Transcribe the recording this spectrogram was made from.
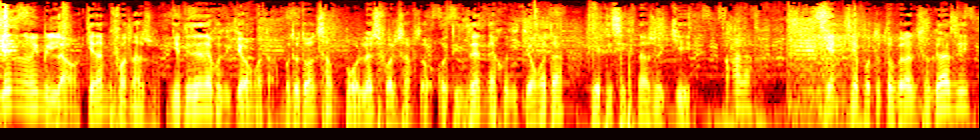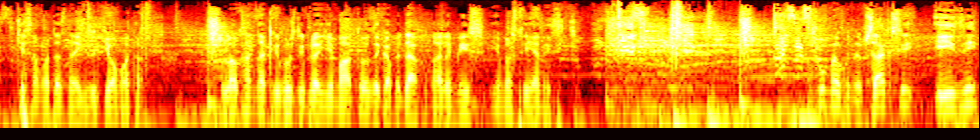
Λένε να μην μιλάω και να μην φωνάζω, γιατί δεν έχω δικαιώματα. Μου το τόνισαν πολλές φορές αυτό, ότι δεν έχω δικαιώματα γιατί συχνάζω εκεί. Άρα βγαίνει για ποτέ το βράδυ στο γκάζι και σταματάς να έχεις δικαιώματα. Το λόγο είναι ακριβώς δίπλα γεμάτο 15 χρόνια, αλλά εμείς είμαστε οι ανήθικοι. Αφού με έχουν ψάξει, ήδη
